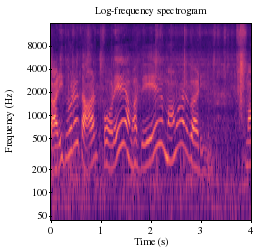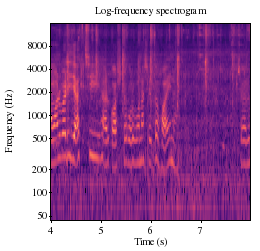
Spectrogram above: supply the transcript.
গাড়ি ধরে তারপরে আমাদের মামার বাড়ি। মামার বাড়ি যাচ্ছি, আর কষ্ট করব না, সে তো হয় না। চলো।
